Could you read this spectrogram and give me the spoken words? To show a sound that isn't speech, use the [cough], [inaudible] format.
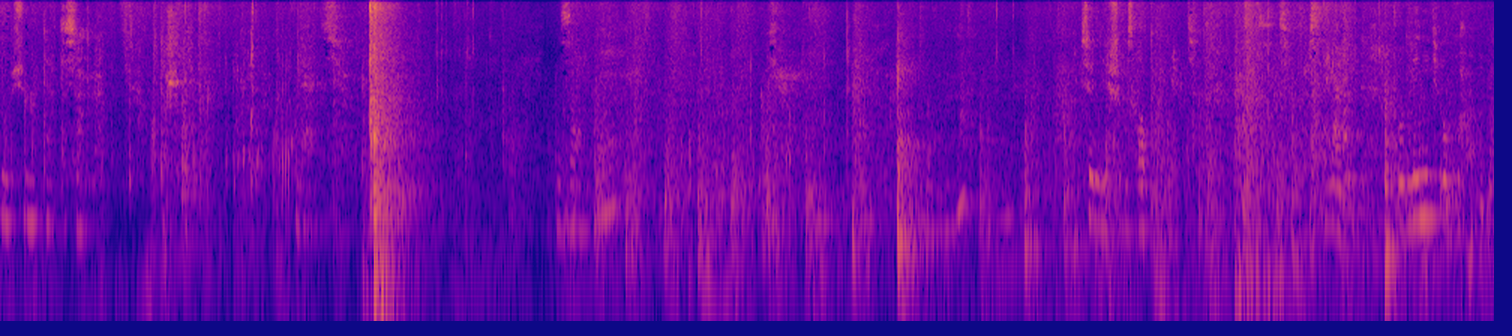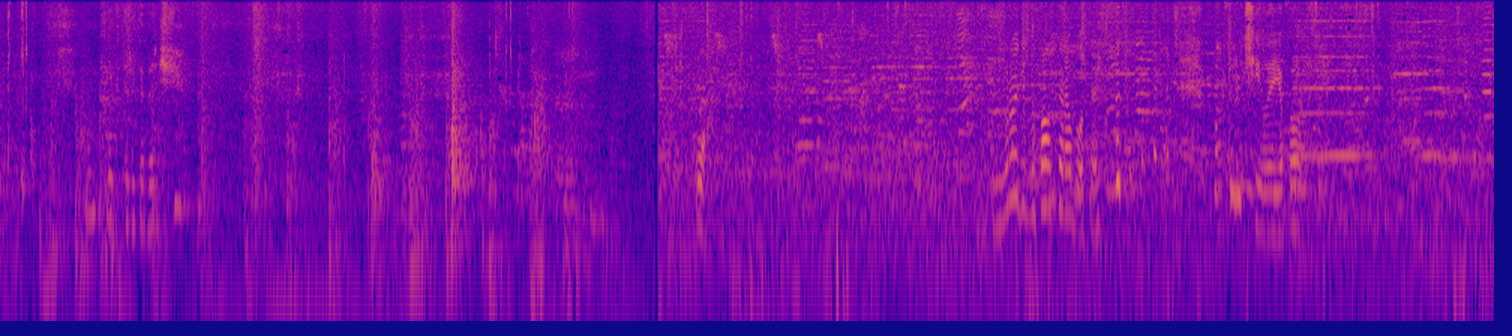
В общем-то, это самое. Пошли гулять. Мгм. Сегодня решила с палкой погулять. Расстояние. Удлинить руку. Некоторые товарищи. О! Вроде бы палка работает. Подключила ее по...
